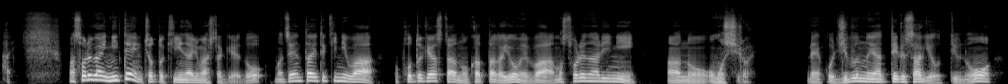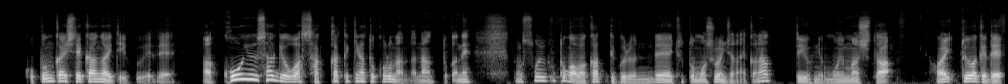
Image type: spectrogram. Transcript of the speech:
はい。まあ、それが2点ちょっと気になりましたけれど、まあ、全体的には、ポッドキャスターの方が読めば、まあ、それなりに、あの、面白い。ね、こう自分のやっている作業っていうのを、こう分解して考えていく上で、あ、こういう作業は作家的なところなんだなとかね、そういうことが分かってくるんで、ちょっと面白いんじゃないかなっていうふうに思いました。はい。というわけで、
